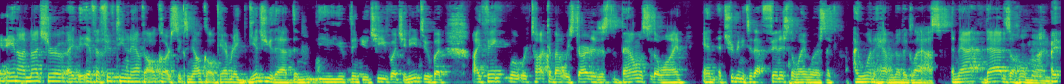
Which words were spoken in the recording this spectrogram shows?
and, and, I'm not sure uh, if a 15 and a half alcohol or 16 alcohol Cabernet gives you that, then you, you, then you achieve what you need to. But I think what we're talking about, we started is the balance of the wine and attributing to that finish the wine where it's like, I want to have another glass. And that, that is a home run. I,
